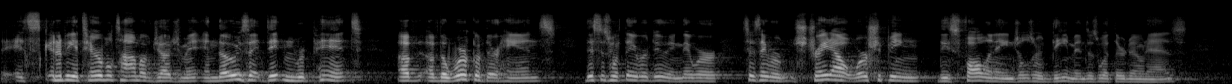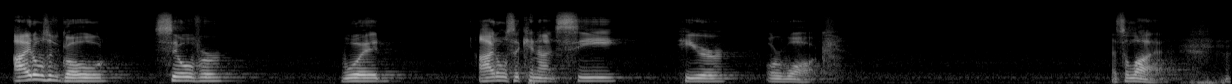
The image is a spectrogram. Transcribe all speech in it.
it's going to be a terrible time of judgment. And those that didn't repent of, of the work of their hands, this is what they were doing. They were, says they were straight out worshiping these fallen angels, or demons is what they're known as, idols of gold, silver, wood, idols that cannot see, hear, or walk. That's a lot.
